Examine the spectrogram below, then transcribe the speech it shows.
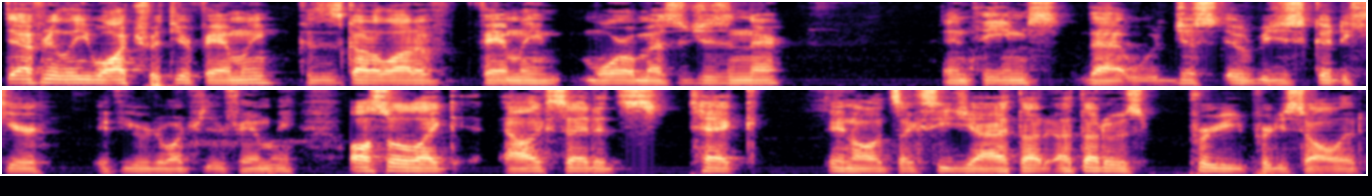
definitely watch with your family because it's got a lot of family moral messages in there and themes that would just it would be just good to hear if you were to watch with your family. Also like alex said it's tech and all it's like cgi i thought i thought it was pretty pretty solid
